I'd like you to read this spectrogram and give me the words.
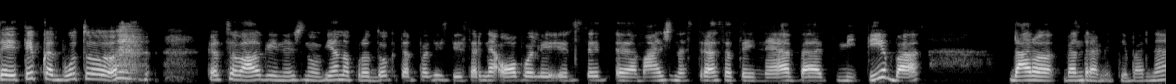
Tai taip, kad būtų kad suvalgai, nežinau, vieną produktą, pavyzdys, ar ne obolį ir jisai e, mažina stresą, tai ne, bet mytyba daro bendrą mytybą, ar ne,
